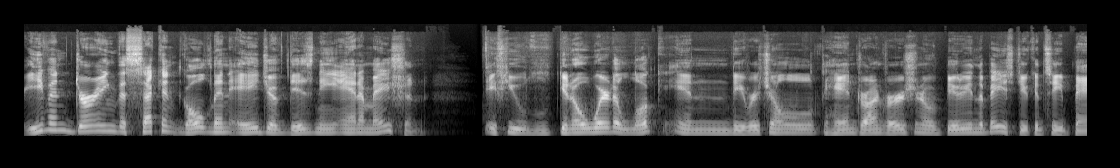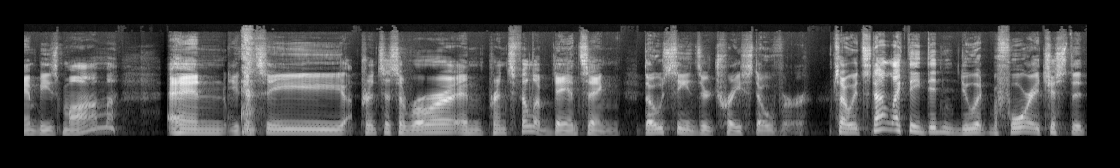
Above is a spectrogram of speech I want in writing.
even during the second golden age of Disney animation. If you you know where to look in the original hand-drawn version of Beauty and the Beast, you can see Bambi's mom and you can see Princess Aurora and Prince Philip dancing. Those scenes are traced over. So it's not like they didn't do it before. It's just that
